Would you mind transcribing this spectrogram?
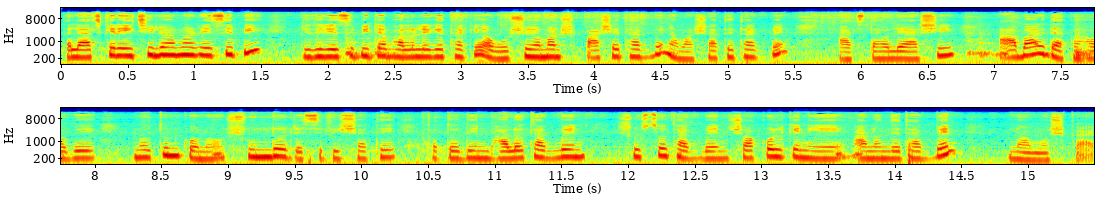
তাহলে আজকের এই ছিল আমার রেসিপি যদি রেসিপিটা ভালো লেগে থাকে অবশ্যই আমার পাশে থাকবেন, আমার সাথে থাকবেন। আজ তাহলে আসি। আবার দেখা হবে নতুন কোনো সুন্দর রেসিপির সাথে। ততদিন ভালো থাকবেন, সুস্থ থাকবেন, সকলকে নিয়ে আনন্দে থাকবেন। নমস্কার।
